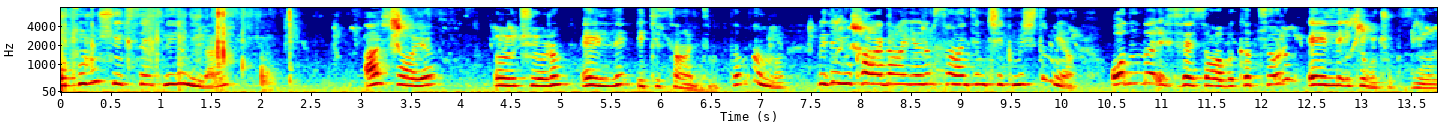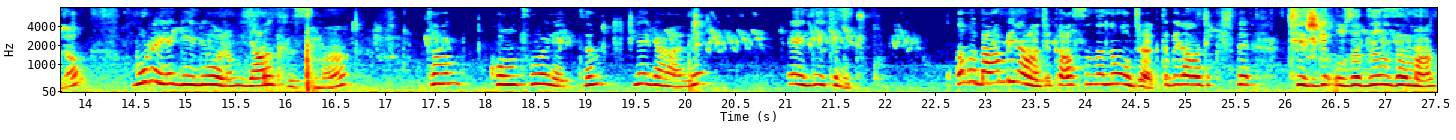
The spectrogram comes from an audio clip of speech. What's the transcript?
Oturuş yüksekliğimden aşağıya ölçüyorum 52 santim. Tamam mı? Bir de yukarıdan yarım santim çıkmıştım ya. Onun da hesabı katıyorum 52 buçuk diyorum. Buraya geliyorum yan kısma. Tam kontrol ettim. Ne geldi? 52 buçuk. Ama ben birazcık aslında ne olacaktı? Birazcık işte çizgi uzadığı zaman,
